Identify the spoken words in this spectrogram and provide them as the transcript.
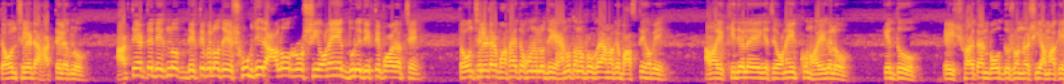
তখন ছেলেটা হাঁটতে লাগল। হাঁটতে হাঁটতে দেখল, দেখতে পেল যে সূর্যের আলোর রশ্মি অনেক দূরে দেখতে পাওয়া যাচ্ছে। তখন ছেলেটার মাথায় তখন এলো যে, হেন তেন প্রকারে আমাকে বাঁচতে হবে। আমাকে খিদে লেগে গেছে, অনেকক্ষণ হয়ে গেল। কিন্তু এই শয়তান বৌদ্ধ সন্ন্যাসী আমাকে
